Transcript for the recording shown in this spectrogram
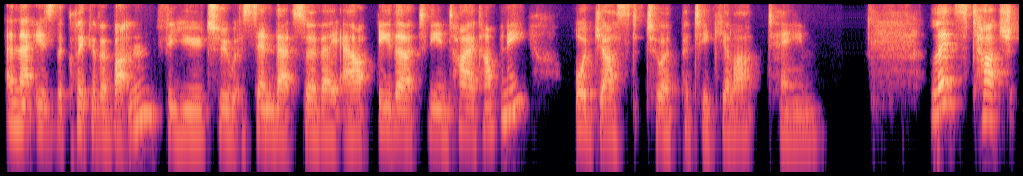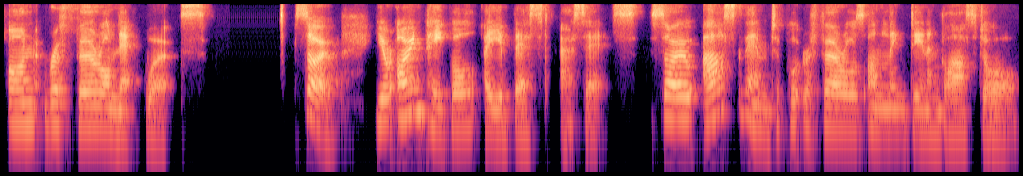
and that is the click of a button for you to send that survey out either to the entire company or just to a particular team. Let's touch on referral networks. So, your own people are your best assets. So, ask them to put referrals on LinkedIn and Glassdoor.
